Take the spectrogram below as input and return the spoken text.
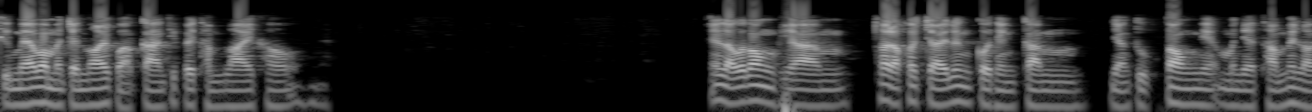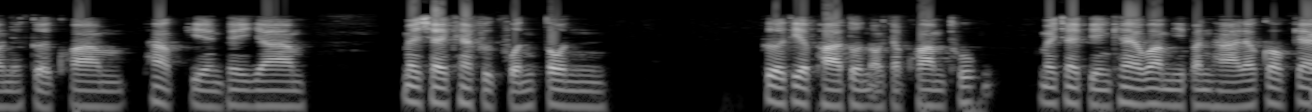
ถึงแม้ว่ามันจะน้อยกว่าการที่ไปทำร้ายเขาให้เราก็ต้องพยายามถ้าเราเข้าใจเรื่องกฎแห่งกรรมอย่างถูกต้องเนี่ย มันจะทำให้เราเนี่ยเกิดความภาคเพียรพยายาม ไม่ใช่แค่ฝึกฝนตน เพื่อที่จะพาตนออกจากความทุกข์ ไม่ใช่เพียงแค่ว่ามีปัญหาแล้วก็แก้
